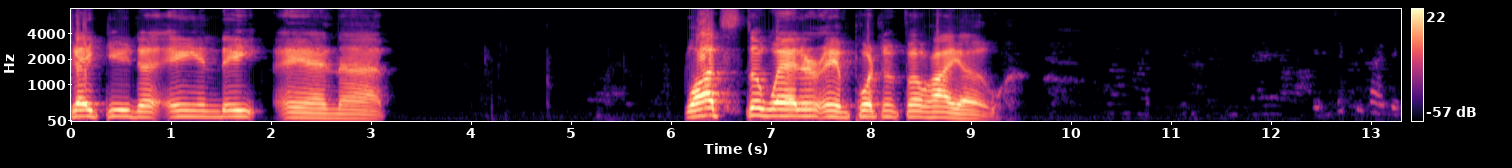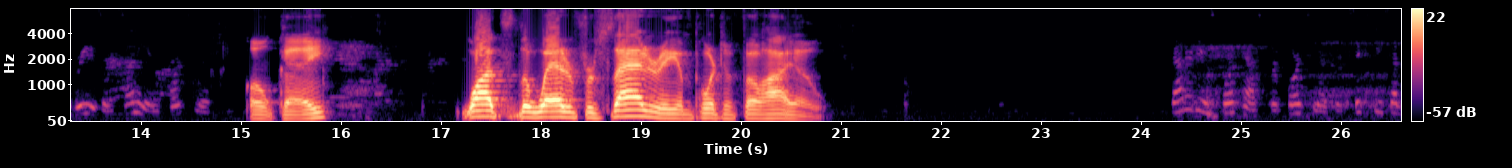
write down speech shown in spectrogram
take you to Andy and uh, what's the weather in Portsmouth, Ohio? Okay. What's the weather for Saturday in Portsmouth, Ohio? Saturday's forecast for Portsmouth is 67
